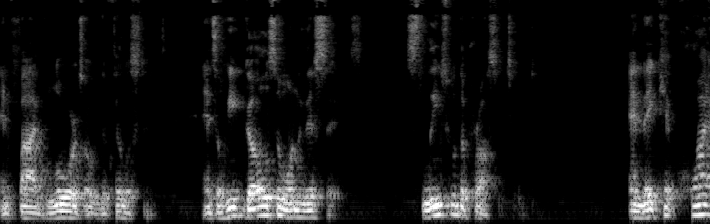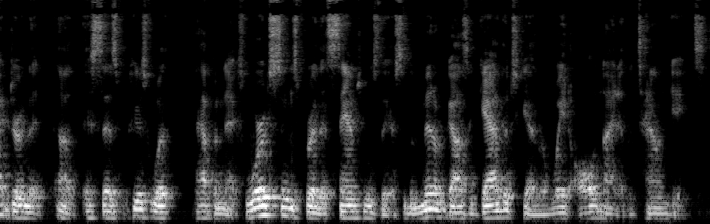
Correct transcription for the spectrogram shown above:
and five lords over the Philistines. And so he goes to one of their cities, sleeps with a prostitute, and they kept quiet during the. Uh, it says, here's what happened next. Word soon spread that Samson was there. So the men of Gaza gathered together and waited all night at the town gates.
